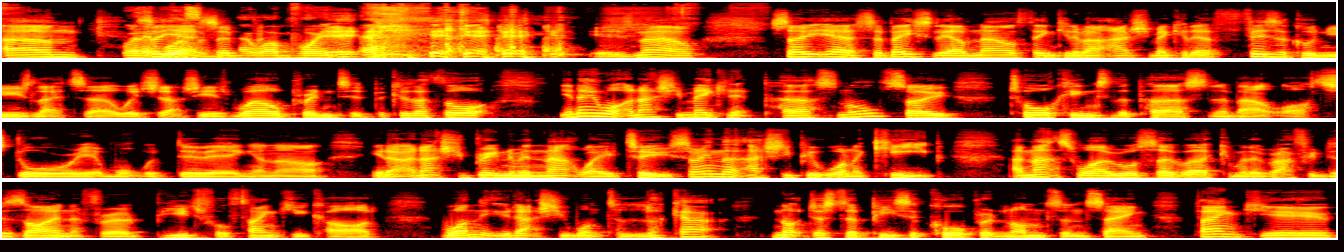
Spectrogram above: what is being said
Um, well, it so yeah, so at one point. it is now. So yeah, so basically, I'm now thinking about actually making a physical newsletter, which actually is well printed, because I thought, you know what, and actually making it personal. So talking to the person about our story and what we're doing, and our, you know, and actually bring them in that way too. Something that actually people want to keep, and that's why we're also working with a graphic designer for a beautiful thank you card, one that you'd actually want to look at not just a piece of corporate nonsense saying thank you,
